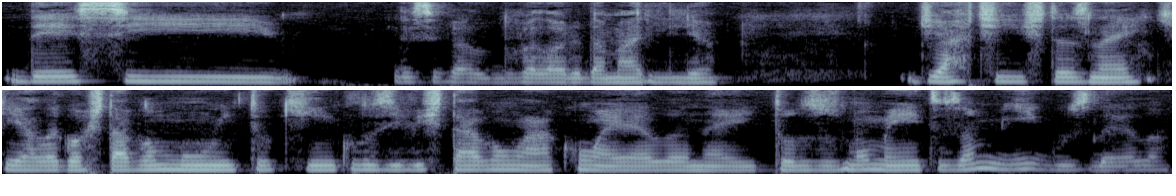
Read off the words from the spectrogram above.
desse desse do velório da Marília de artistas, né, que ela gostava muito, que inclusive estavam lá com ela, né, em todos os momentos, amigos dela,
